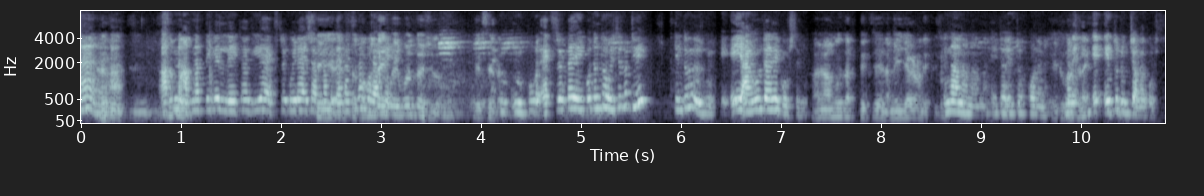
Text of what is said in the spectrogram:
হ্যাঁ, এটা হ্যাঁ। কি- আপনি আপনার থেকে লেখা গিয়ে এক্সরে করে আসে আপনাকে সেই- দেখাচ্ছিলাম তখন পরে তো আপনি- এই পর্যন্ত হয়েছিল, এক্সরেটা। উম, পুরো এক্সরেটা এই পর্যন্ত হয়েছিল ঠিক কিন্তু এই আঙুলটারে করছিল আমি আঙুল দেখতে চাই না, এই জায়গাটা দেখতে না না না না এটা করে মানে এতটুকু জায়গা করছে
